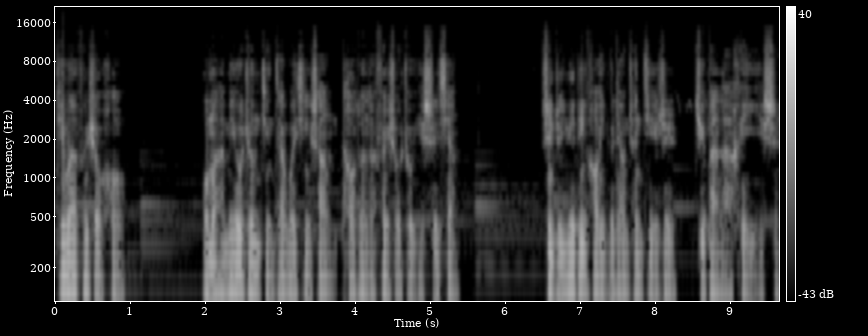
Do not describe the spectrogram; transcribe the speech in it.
提完分手后，我们还没有正经在微信上讨论了分手注意事项，甚至约定好一个良辰吉日举办拉黑仪式。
